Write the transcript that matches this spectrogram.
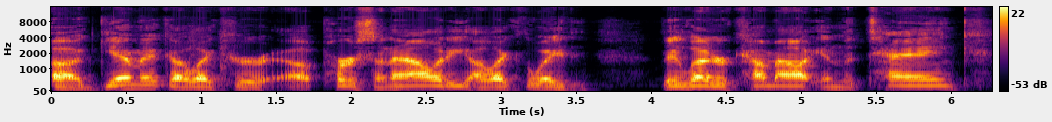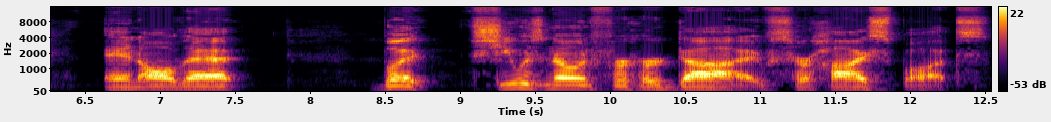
uh, gimmick. I like her uh, personality. I like the way they let her come out in the tank and all that. But she was known for her dives, her high spots.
